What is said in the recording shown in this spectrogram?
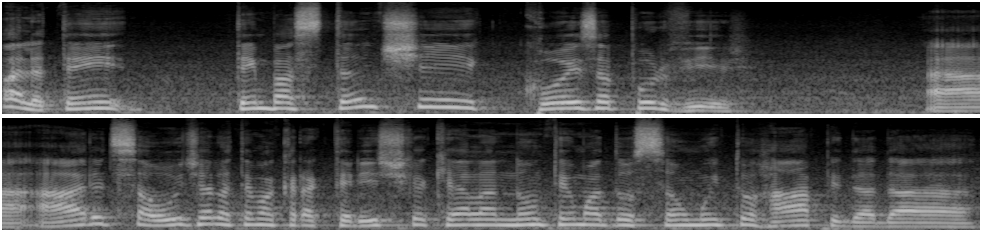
Olha, tem, tem bastante coisa por vir. A, a, área de saúde ela tem uma característica que ela não tem uma adoção muito rápida da,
